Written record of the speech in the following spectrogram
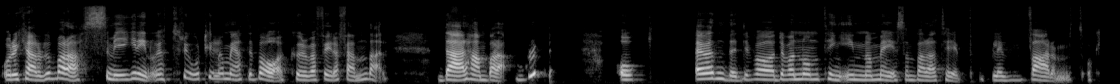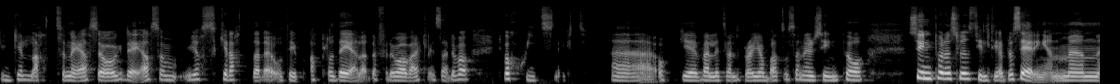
Och Ricardo bara smyger in och jag tror till och med att det var kurva 4-5 där. Där han bara... Och jag vet inte, det var, det var någonting inom mig som bara typ blev varmt och glatt när jag såg det. Alltså, jag skrattade och typ applåderade för det var verkligen så här, det var, det var skitsnyggt. Uh, och väldigt, väldigt bra jobbat. Och sen är det synd på, synd på den slutgiltiga placeringen, men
